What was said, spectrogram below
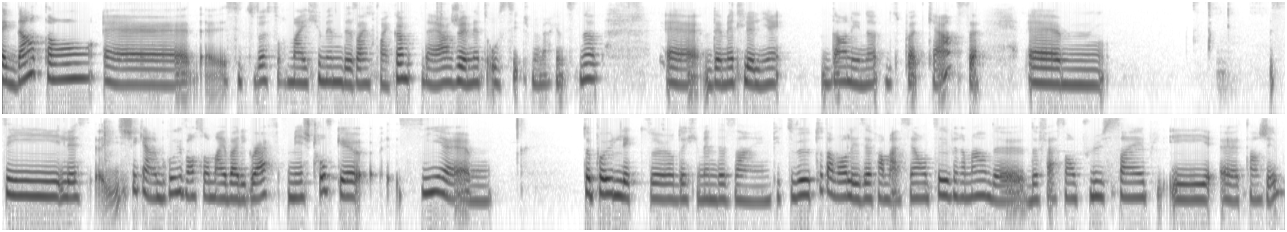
Fait que dans ton, euh, si tu vas sur myhumandesign.com, d'ailleurs, je vais mettre aussi, je me marque une petite note, euh, de mettre le lien dans les notes du podcast. Euh, c'est le, je sais qu'il y en a beaucoup qui vont sur MyBodyGraph, mais je trouve que si tu n'as pas eu de lecture de Human Design, puis tu veux tout avoir les informations, tu sais, vraiment de, de, façon plus simple et tangible,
